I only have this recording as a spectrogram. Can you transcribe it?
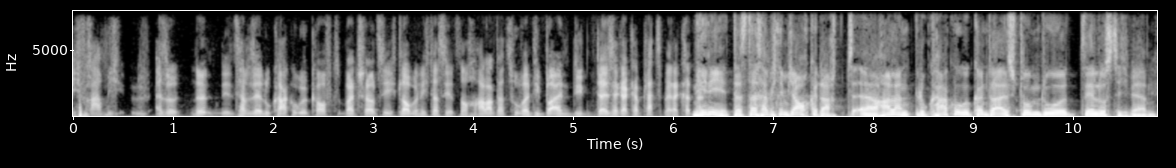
Ich frage mich, also, ne, jetzt haben sie ja Lukaku gekauft bei Chelsea. Ich glaube nicht, dass sie jetzt noch Haaland dazu, weil die beiden, die, da ist ja gar kein Platz mehr. Da Nee, nee, das, das habe ich nämlich auch gedacht. Äh, Haaland Lukaku könnte als Sturmduo sehr lustig werden.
